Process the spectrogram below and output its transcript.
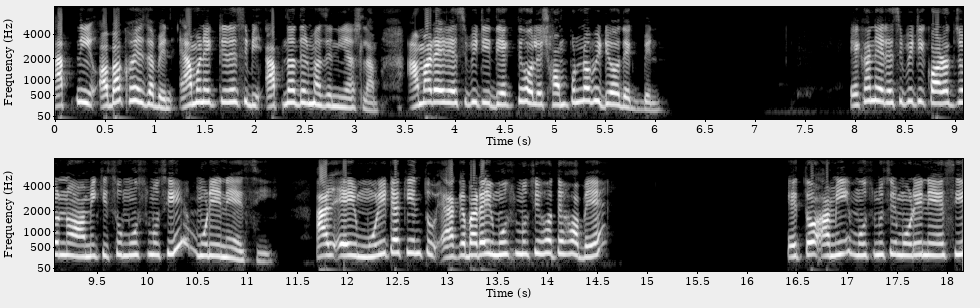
আপনি অবাক হয়ে যাবেন, এমন একটি রেসিপি আপনাদের মাঝে নিয়ে আসলাম। আমার এই রেসিপিটি দেখতে হলে সম্পূর্ণ ভিডিও দেখবেন। এখানে রেসিপিটি করার জন্য আমি কিছু মুসমুসি মুড়ি নিয়েছি। আর এই মুড়িটা কিন্তু একেবারেই মুসমুসি হতে হবে। এ তো আমি মুসমুসি মুড়ি নিয়েছি।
